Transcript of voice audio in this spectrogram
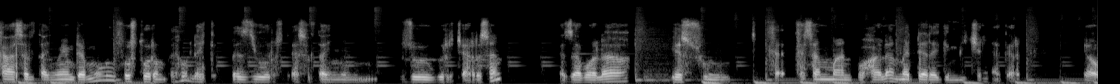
ከአሰልጣኝ ወይም ደግሞ ሶስት ወርም ባይሆን like በዚህ ወር ውስጥ የአሰልጣኙን ዝውውር ጨርሰን ከዛ በኋላ የእሱን ከሰማን በኋላ መደረግ የሚችል ነገር ያው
